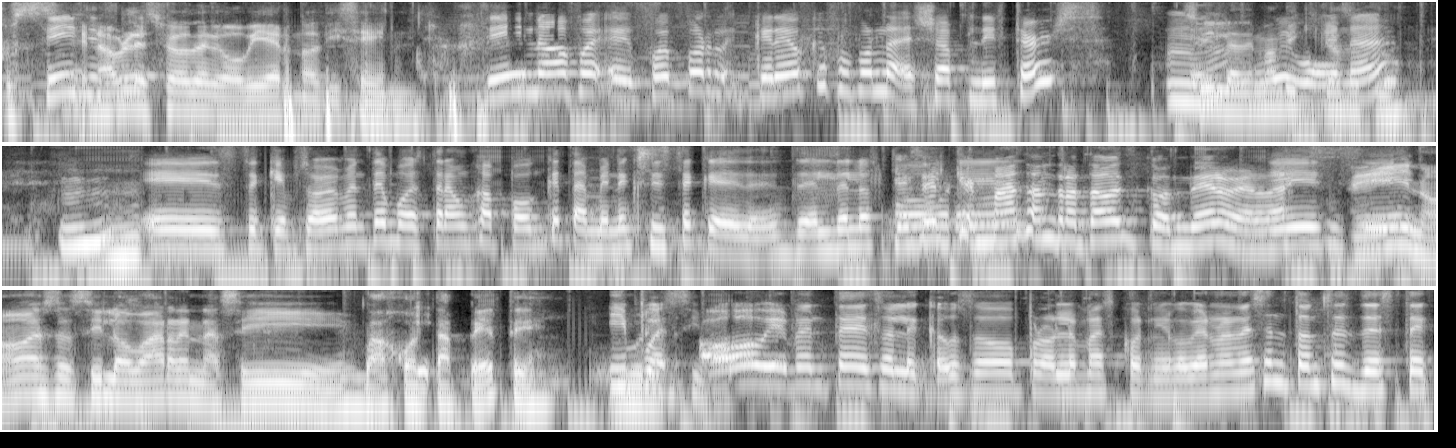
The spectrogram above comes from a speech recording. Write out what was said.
Pues Sí, Que sí, no hable sí. feo del gobierno, dicen. Sí, no, fue, eh, fue por, creo que fue por la de Shoplifters. sí, la de muy Mami buena. Este, que pues, obviamente muestra un Japón que también existe, que es el de los Que es el que más han tratado de esconder, ¿verdad? Sí, sí, Sí, sí. no, eso sí lo barren así bajo el tapete. Y pues obviamente eso le causó problemas con el gobierno en ese entonces de este,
